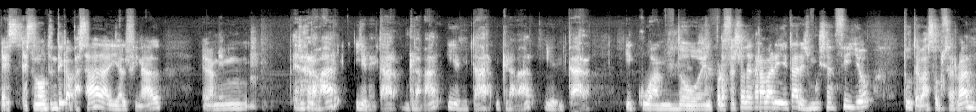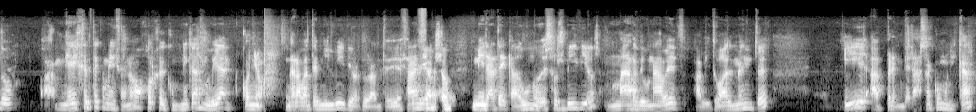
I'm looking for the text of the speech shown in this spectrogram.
Es, es una auténtica pasada y al final a mí es grabar y editar, grabar y editar, grabar y editar. Y cuando el proceso de grabar y editar es muy sencillo, tú te vas observando. A mí hay gente que me dice, no, Jorge, comunicas muy bien. Coño, grábate mil vídeos durante 10 años, Exacto. mírate cada uno de esos vídeos más de una vez habitualmente y aprenderás a comunicar.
